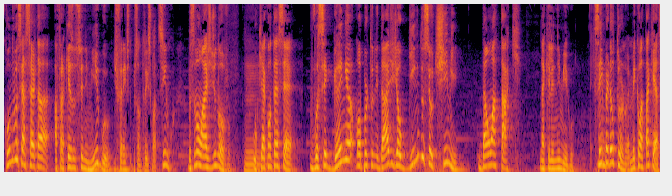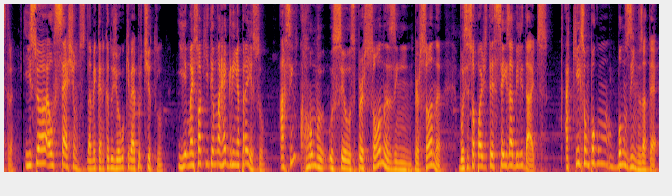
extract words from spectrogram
quando você acerta a fraqueza do seu inimigo, diferente do Persona 3, 4, 5, você não age de novo. Hum. O que acontece é, você ganha uma oportunidade de alguém do seu time dar um ataque naquele inimigo. Sem perder o turno, é meio que um ataque extra. Isso é, é o Sessions da mecânica do jogo que vai pro título. E, mas só que tem uma regrinha pra isso. Assim como os seus personas em Persona, você só pode ter seis habilidades. Aqui eles são um pouco bonzinhos até.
